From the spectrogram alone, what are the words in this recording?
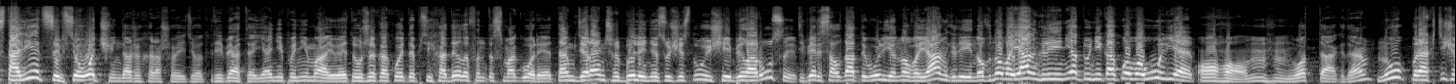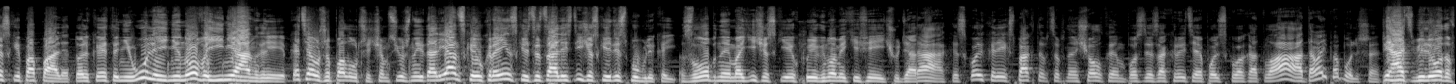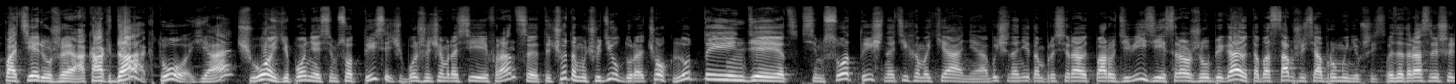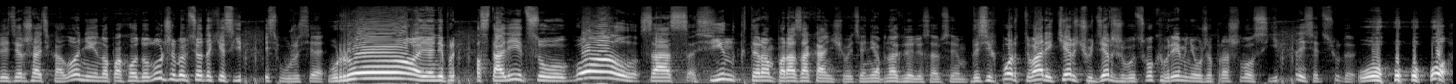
столицы, все очень даже хорошо идет. Ребята, я не понимаю, это уже какой-то психодел и фантасмагория. Там, где раньше были несуществующие белорусы, теперь солдаты в Улье Новой Англии, но в Новой Англии нету никакого Улья. Ого, угу, вот так, да? Ну, практически попали, только это не Улья и не Новой и не Англии. Хотя уже получше, чем с Южноитальянской Украинской Социалистической Республикой. Злобные магические хуегномики феи чудят. Так, и сколько рейхспактовцев нащелкаем после закрытия польского котла? А давай побольше. 5 миллионов потерь уже. А когда? Кто? Я? Чё? Япония 700 тысяч? Больше, чем Россия и Франция? Ты чё там учудил, дурачок? Ну ты индеец. 700 тысяч на Тихом океане. Обычно они там просирают пару дивизий и сразу же убегают, обоссавшись и обрумынившись. В этот раз решили держать колонии, но походу лучше бы все-таки съесть в ужасе. Ура! Я не проебал столицу. Гол! Со сфинктером пора заканчивать. Они обнаглели совсем. До сих пор твари Керчь удерживают. Сколько времени уже прошло? Съебались отсюда. О-хо-хо-хо!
